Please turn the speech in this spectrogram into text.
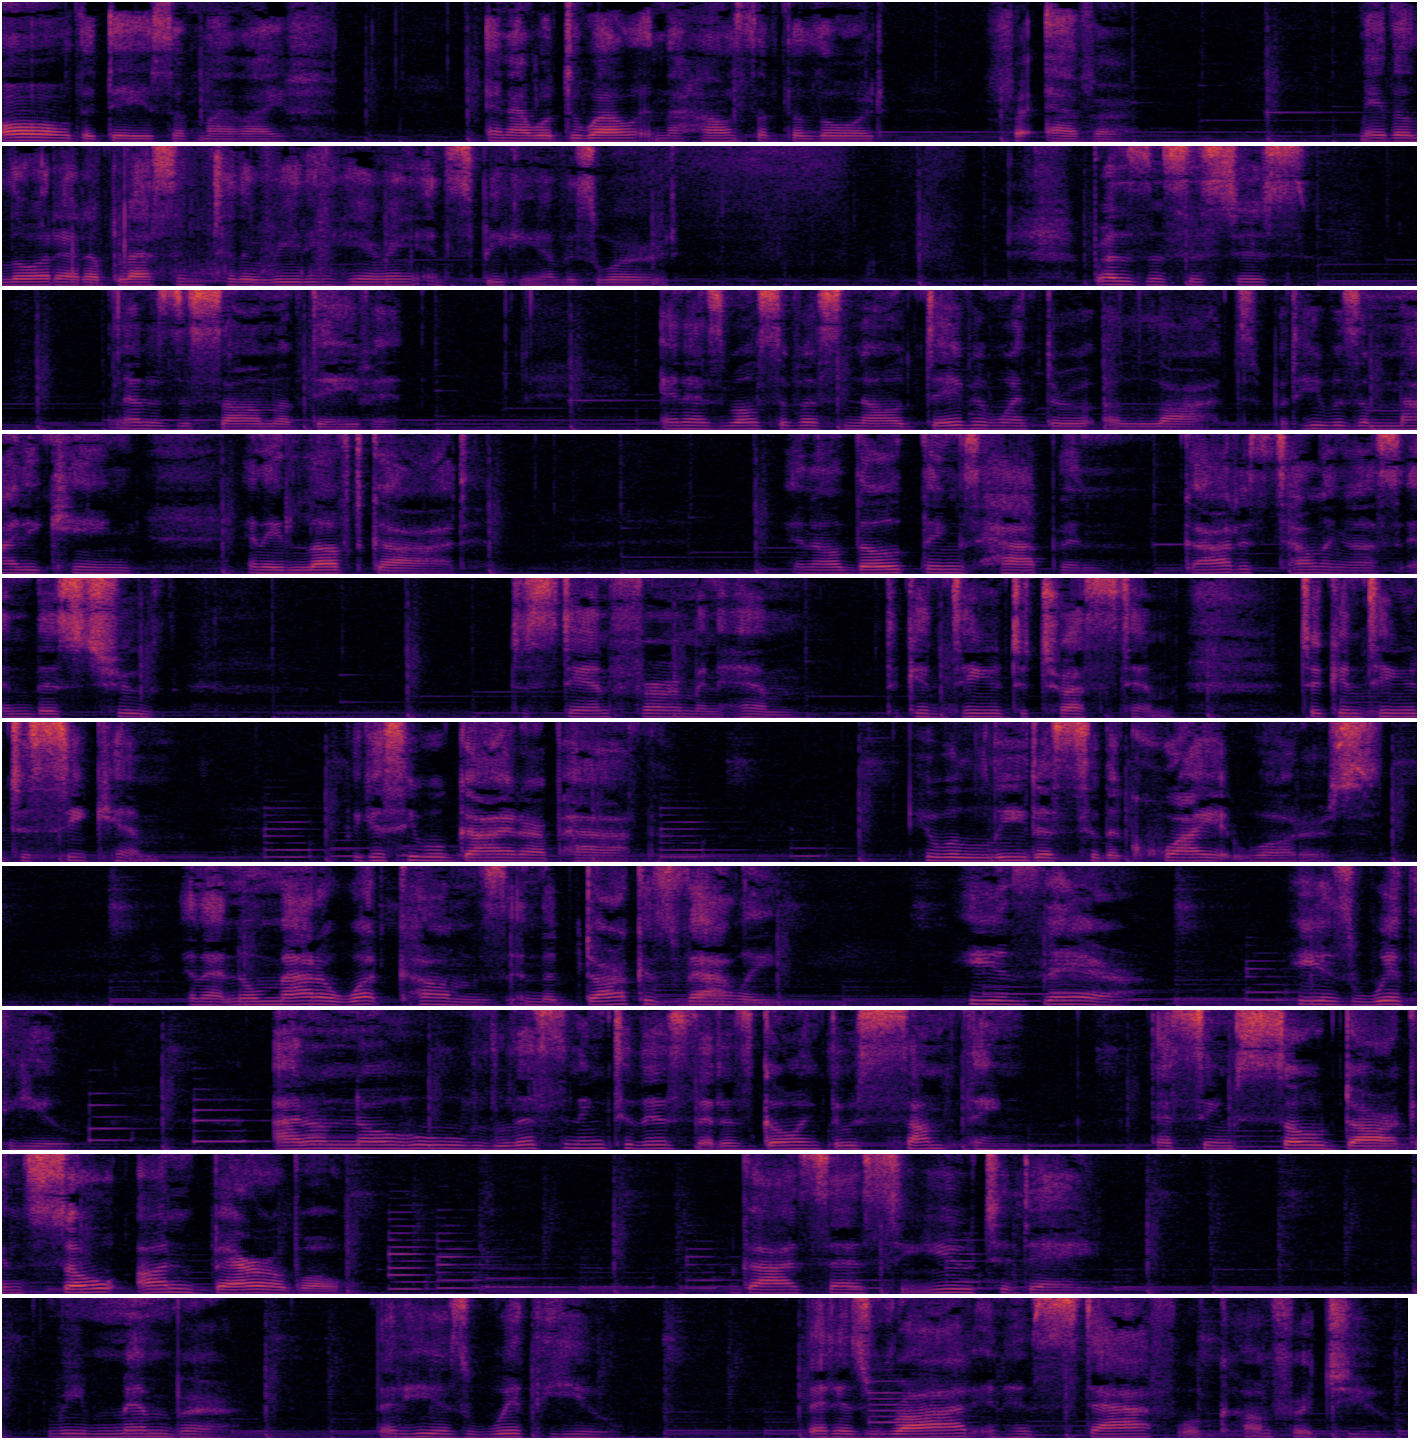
all the days of my life, and I will dwell in the house of the Lord forever. May the Lord add a blessing to the reading, hearing, and speaking of His word. Brothers and sisters, that is the Psalm of David. And as most of us know, David went through a lot, but he was a mighty king and he loved God. And although things happen, God is telling us in this truth to stand firm in Him, to continue to trust Him, to continue to seek Him, because He will guide our path. He will lead us to the quiet waters. And that no matter what comes in the darkest valley, He is there. He is with you. I don't know who's listening to this that is going through something that seems so dark and so unbearable. God says to you today, remember that He is with you, that His rod and His staff will comfort you,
